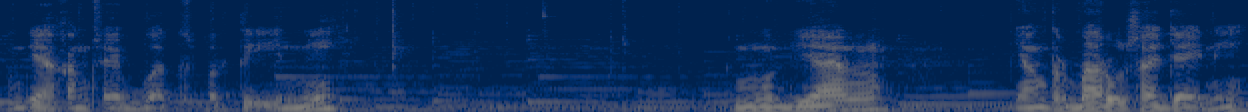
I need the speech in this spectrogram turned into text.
Nanti akan saya buat seperti ini. Kemudian yang terbaru saja ini,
